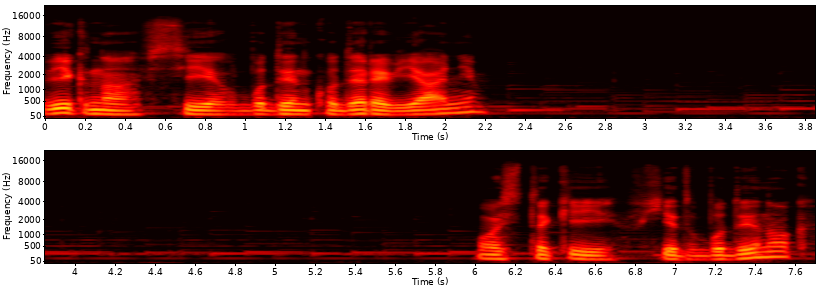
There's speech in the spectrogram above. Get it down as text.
Вікна всі в будинку дерев'яні. Ось такий вхід в будинок.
